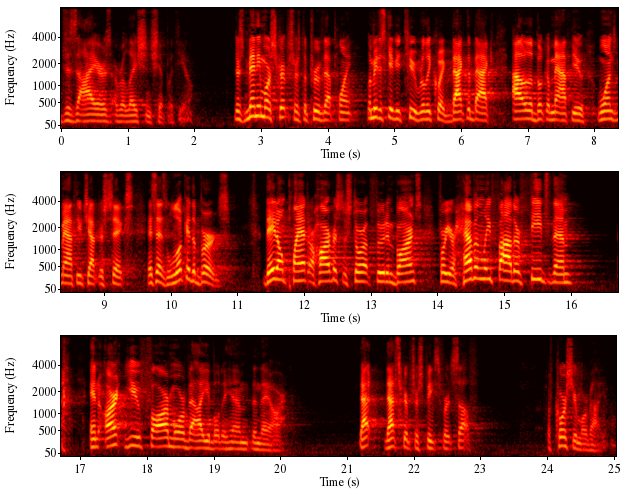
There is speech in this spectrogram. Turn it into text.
desires a relationship with you. There's many more scriptures to prove that point. Let me just give you two really quick, back to back, out of the book of Matthew. One's Matthew chapter 6. It says, Look at the birds. They don't plant or harvest or store up food in barns, for your heavenly Father feeds them. And aren't you far more valuable to him than they are? That, that scripture speaks for itself. Of course, you're more valuable.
